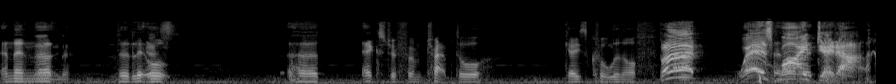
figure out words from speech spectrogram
and then, And the, the little yes. uh, extra from Trapdoor goes crawling off. But where's my dinner?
